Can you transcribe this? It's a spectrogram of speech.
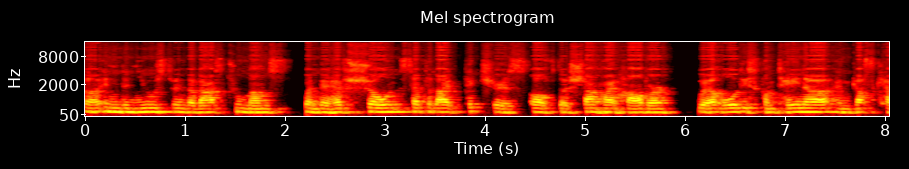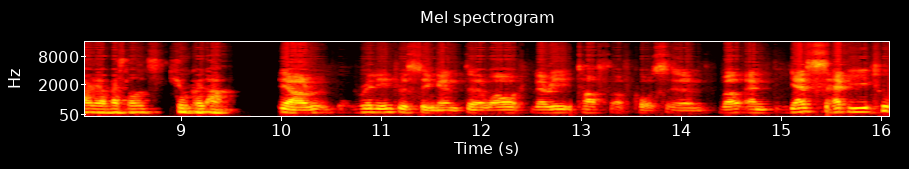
uh, in the news during the last two months when they have shown satellite pictures of the Shanghai harbor where all these container and gas carrier vessels queued up. Yeah, really interesting and uh, wow, very tough, of course. Um, well, and yes, happy to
